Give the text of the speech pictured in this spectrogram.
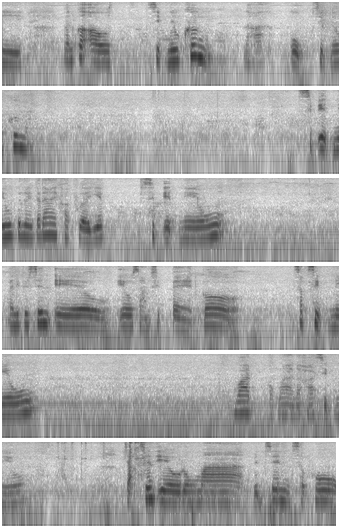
ดีมันก็เอา10นิ้วครึ่งนะคะอก10นิ้วครึ่ง11นิ้วไปเลยก็ได้ค่ะเผื่อเย็บ11นิ้ว อันนี้เป็นเส้นเอวเอว38ก็สัก10นิ้ว วาดออกมานะคะ 10 นิ้ว จากเส้นเอวลงมาเป็นเส้นสะโพก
